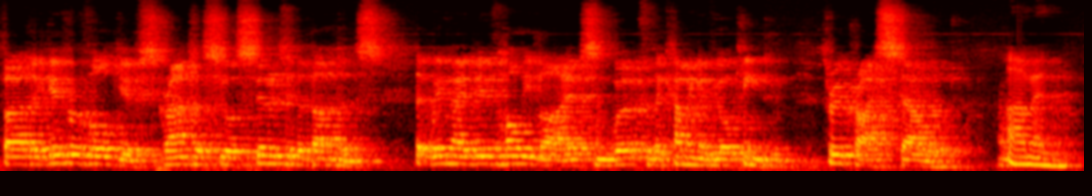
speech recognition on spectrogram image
Father, giver of all gifts, grant us your spirited abundance, that we may live holy lives and work for the coming of your kingdom, through Christ our Lord. Amen. Amen.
